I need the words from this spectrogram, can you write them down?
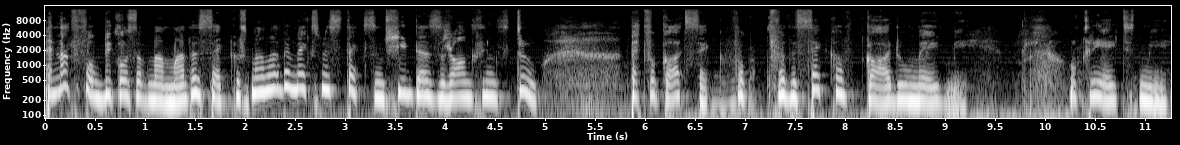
And not for because of my mother's sake, because my mother makes mistakes and she does wrong things too. But for God's sake, for, for the sake of God who made me, who created me.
